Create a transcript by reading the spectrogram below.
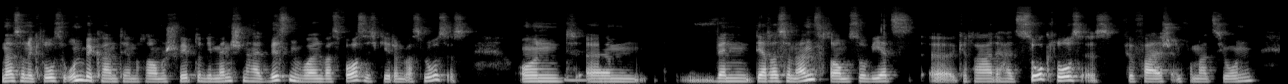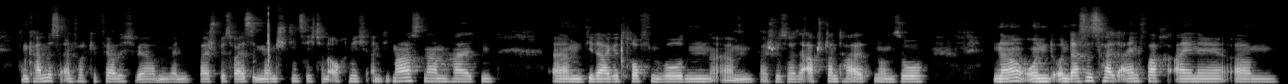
na, so eine große Unbekannte im Raum schwebt und die Menschen halt wissen wollen, was vor sich geht und was los ist. Und mhm. ähm, wenn der Resonanzraum, so wie jetzt äh, gerade, halt so groß ist für falsche Informationen, dann kann das einfach gefährlich werden, wenn beispielsweise Menschen sich dann auch nicht an die Maßnahmen halten, ähm, die da getroffen wurden, ähm, beispielsweise Abstand halten und so. Na, ne? und, und das ist halt einfach eine, ähm,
